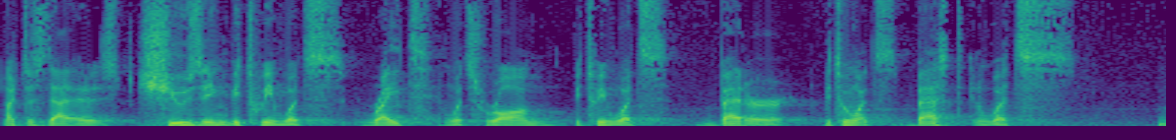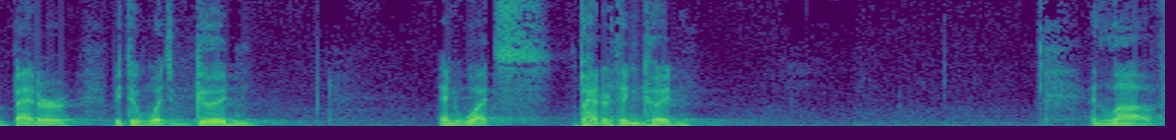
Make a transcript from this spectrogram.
Not just that, it is choosing between what's right and what's wrong, between what's better, between what's best and what's better, between what's good and what's better than good. And love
